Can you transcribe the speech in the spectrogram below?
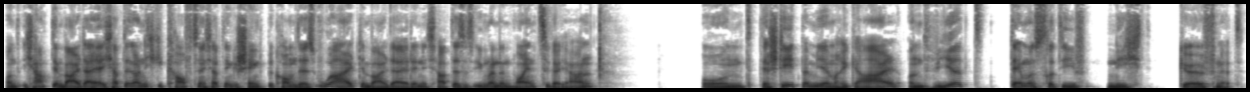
Und ich habe den Waldeier, ich habe den noch nicht gekauft, sondern ich habe den geschenkt bekommen, der ist uralt, den Waldeier, den ich habe, der ist aus irgendwann den 90er Jahren. Und der steht bei mir im Regal und wird demonstrativ nicht geöffnet.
